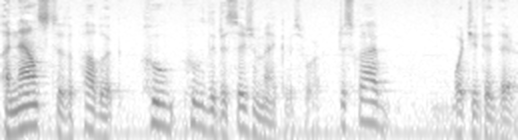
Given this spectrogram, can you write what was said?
announce to the public who, who the decision makers were. Describe what you did there.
